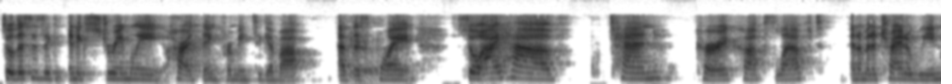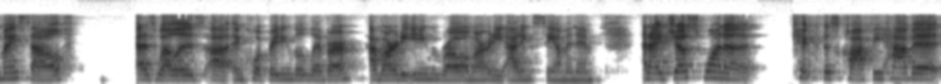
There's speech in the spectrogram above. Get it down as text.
So this is an extremely hard thing for me to give up at this point. So I have 10 Keurig cups left, and I'm going to try to wean myself as well as uh, incorporating the liver. I'm already eating the roe, I'm already adding salmon in. And I just want to kick this coffee habit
